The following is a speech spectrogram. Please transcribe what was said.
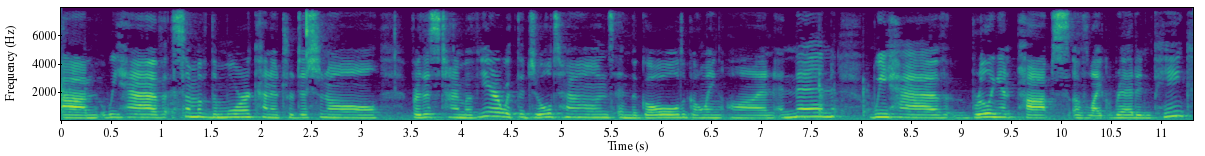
Um, we have some of the more kind of traditional for this time of year with the jewel tones and the gold going on. And then we have brilliant pops of like red and pink,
